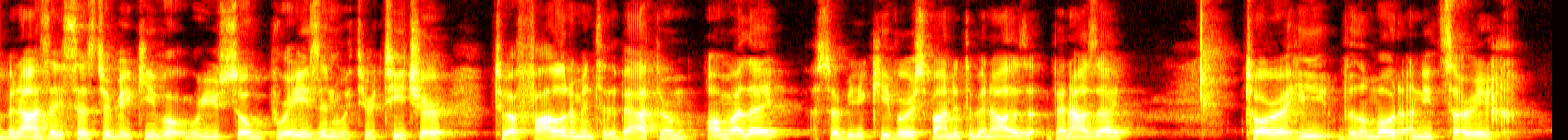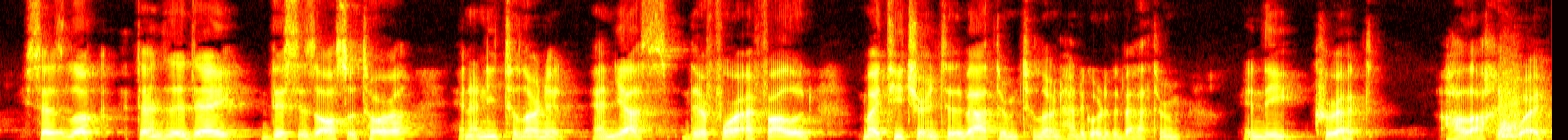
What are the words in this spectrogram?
Benazai says to Rabbi Akiva, were you so brazen with your teacher to have followed him into the bathroom? So Rabbi Akiva responded to Benazai, Torah hi v'lamod anit tzarich. He says, look, the end of the day, this is also Torah, and I need to learn it. And yes, therefore, I followed my teacher into the bathroom to learn how to go to the bathroom in the correct halachic way.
